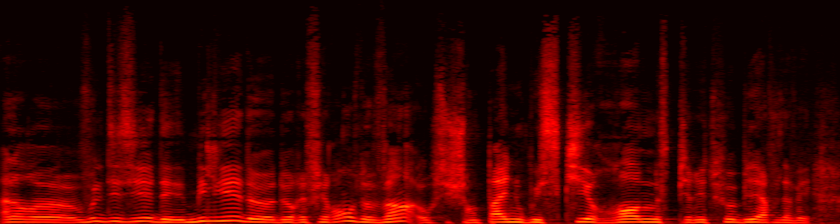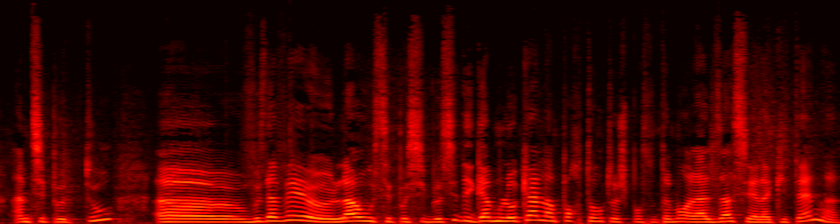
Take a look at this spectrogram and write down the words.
Alors, euh, vous le disiez, des milliers de, de références de vins, aussi champagne, whisky, rhum, spiritueux, bière, vous avez un petit peu de tout. Euh, vous avez, euh, là où c'est possible aussi, des gammes locales importantes, je pense notamment à l'Alsace et à l'Aquitaine.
